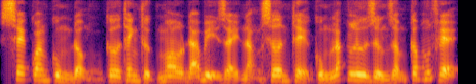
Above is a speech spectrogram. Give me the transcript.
xe quang cùng động cơ thanh thực mau đã bị dày nặng sơn thể cùng lắc lư rừng rậm cấp hút phệ.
